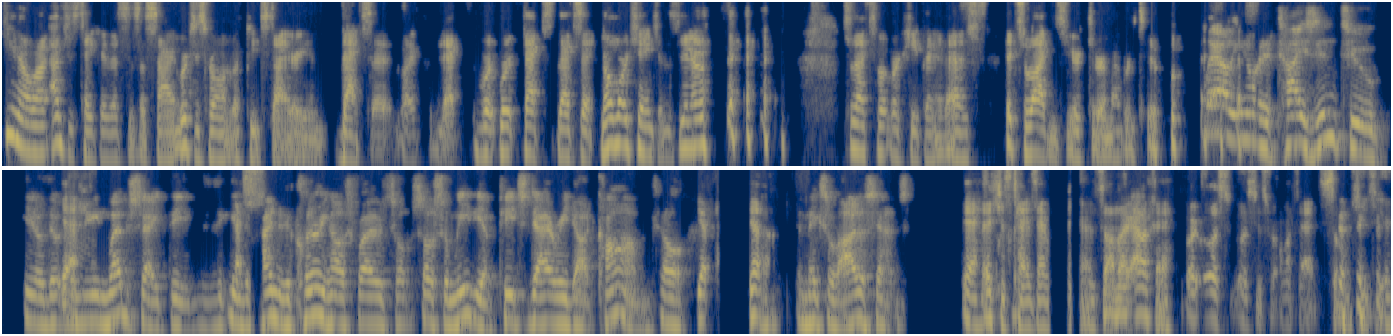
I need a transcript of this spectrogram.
you know what? I'm just taking this as a sign. We're just rolling with Pete's Diary and that's it. Like that, we're, we're that's, that's it. No more changes, you know? so that's what we're keeping it as. It's a lot easier to remember too. well, you know, it ties into you know, the, yeah. the main website, the, the, yes. know, the, kind of the clearinghouse for so, social media, petesdiary.com. So yep. Yeah, uh, it makes a lot of sense. Yeah, it just ties everything. So I'm like, okay, let's let's just roll with that. It's so much easier.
